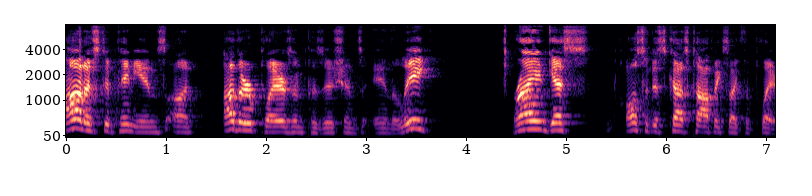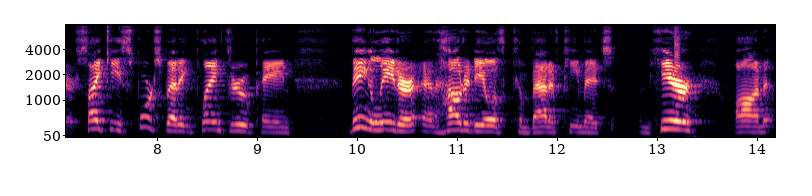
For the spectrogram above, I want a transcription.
honest opinions on other players and positions in the league. Ryan guests also discuss topics like the player psyche, sports betting, playing through pain, being a leader, and how to deal with combative teammates here on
